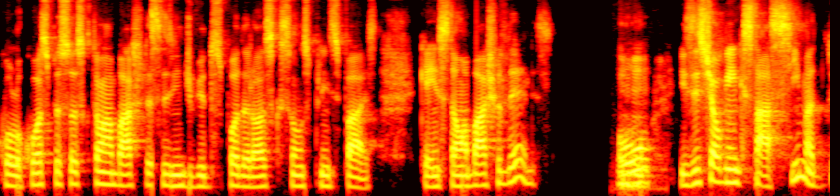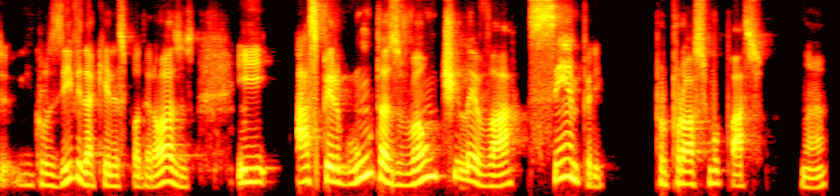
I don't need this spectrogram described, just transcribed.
colocou as pessoas que estão abaixo desses indivíduos poderosos, que são os principais, quem estão abaixo deles? Uhum. Ou existe alguém que está acima, inclusive daqueles poderosos? E as perguntas vão te levar sempre para o próximo passo, né?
